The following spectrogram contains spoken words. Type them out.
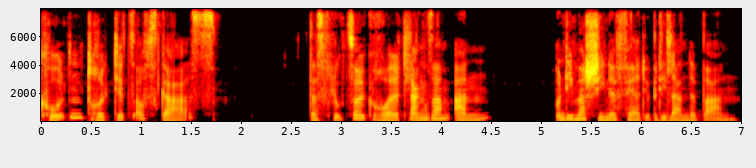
Colton drückt jetzt aufs Gas. Das Flugzeug rollt langsam an und die Maschine fährt über die Landebahn.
